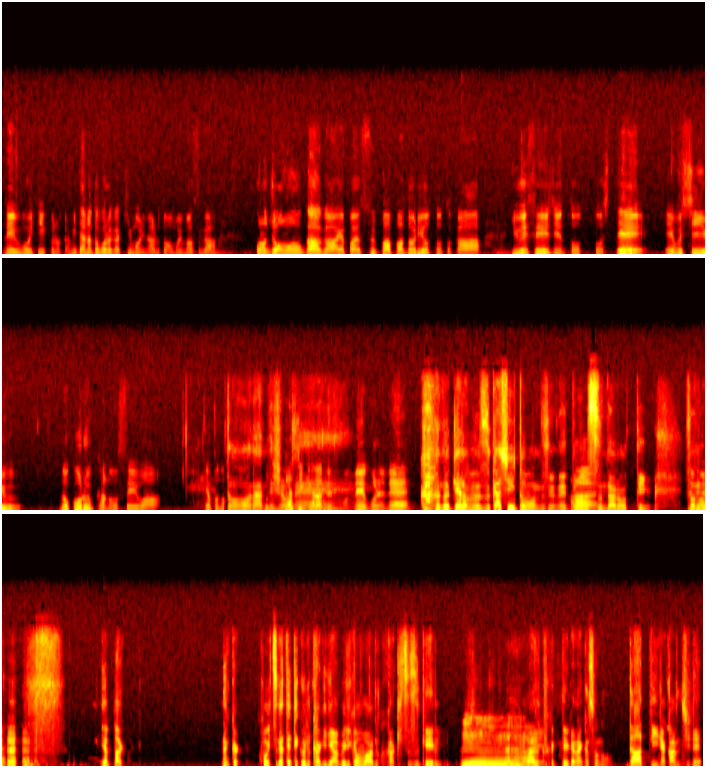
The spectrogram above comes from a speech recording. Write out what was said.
う、ね、動いていくのかみたいなところが肝になるとは思いますが、このジョン・ウォーカーがやっぱりスーパーパトリオットとか、US エージェントとして MCU 残る可能性は、やっぱのどうなんでしょうね。難しいキャラですもんね、これね。このキャラ難しいと思うんですよね。どうすんだろうっていう。その、やっぱ、なんか、こいつが出てくる限りアメリカを悪く描き続ける。うん。はい悪くっていうか、なんかその、ダーティーな感じで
